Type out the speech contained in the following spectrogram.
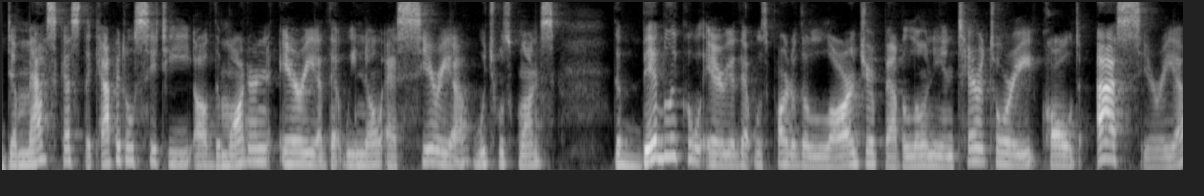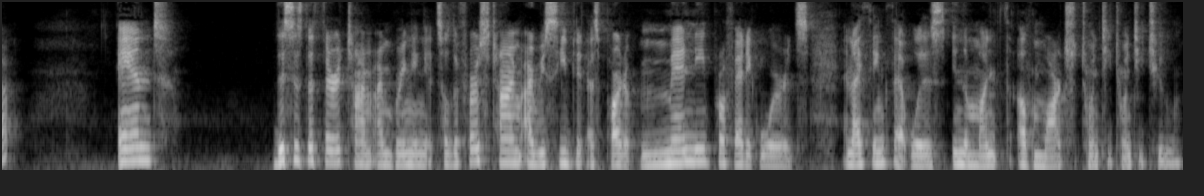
Damascus, the capital city of the modern area that we know as Syria, which was once the biblical area that was part of the larger Babylonian territory called Assyria. And this is the third time I'm bringing it. So the first time I received it as part of many prophetic words, and I think that was in the month of March 2022.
